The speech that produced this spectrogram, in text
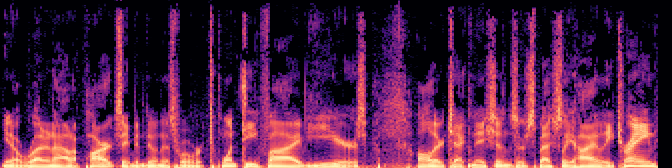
you know, running out of parts. They've been doing this for over 25 years. All their technicians are specially highly trained,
